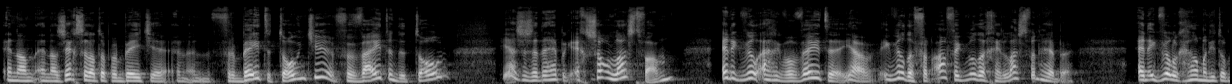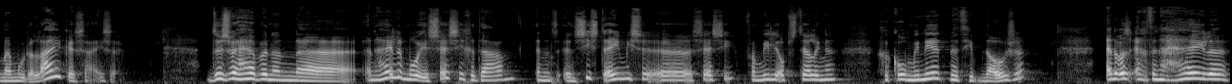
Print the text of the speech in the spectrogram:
En dan, en dan zegt ze dat op een beetje een, een verbeten toontje, een verwijtende toon. Ja, ze zei, daar heb ik echt zo'n last van. En ik wil eigenlijk wel weten, ja, ik wil er van af, ik wil daar geen last van hebben. En ik wil ook helemaal niet op mijn moeder lijken, zei ze. Dus we hebben een, uh, een hele mooie sessie gedaan, een, een systemische uh, sessie, familieopstellingen, gecombineerd met hypnose. En dat was echt een hele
